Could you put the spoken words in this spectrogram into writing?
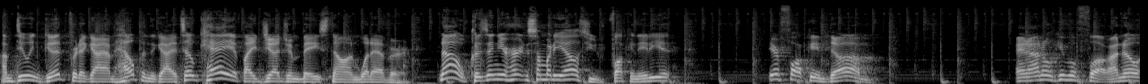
I'm doing good for the guy, I'm helping the guy. It's okay if I judge him based on whatever. No, because then you're hurting somebody else, you fucking idiot. You're fucking dumb. And I don't give a fuck. I know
